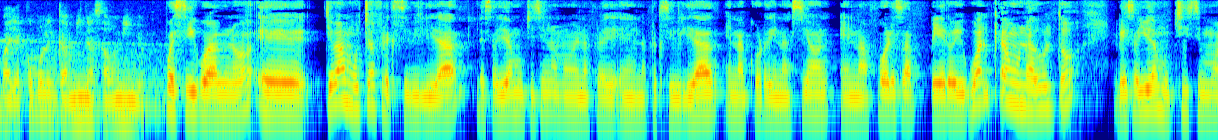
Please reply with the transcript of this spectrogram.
Vaya, ¿cómo lo encaminas a un niño? Pues igual, ¿no? Eh, lleva mucha flexibilidad, les ayuda muchísimo en la, en la, flexibilidad, en la coordinación, en la fuerza, pero igual que a un adulto, les ayuda muchísimo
